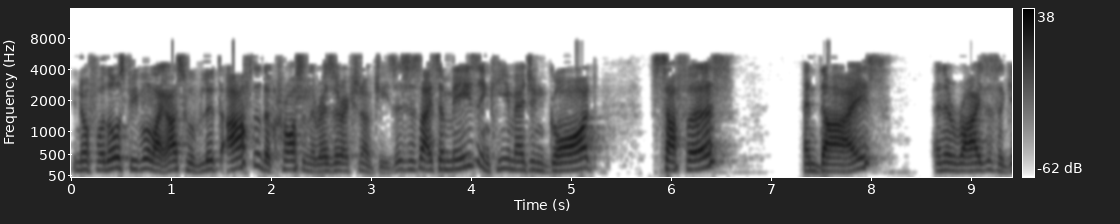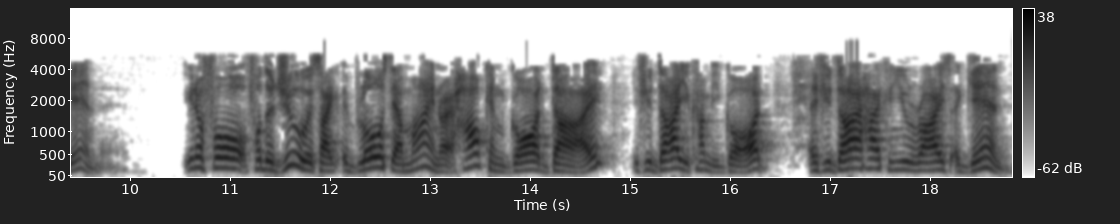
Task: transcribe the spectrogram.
you know, for those people like us who've lived after the cross and the resurrection of Jesus, it's like, it's amazing. Can you imagine God suffers and dies and then rises again. You know, for, for the Jew, it's like, it blows their mind, right? How can God die? If you die, you can't be God. And if you die, how can you rise again?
